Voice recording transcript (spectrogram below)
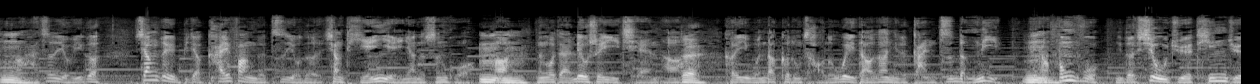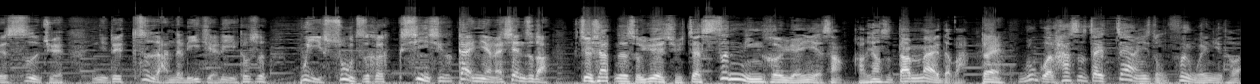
嗯。啊还是有一个相对比较开放的、自由的，像田野一样的生活，嗯啊，能够在六岁以前啊，对，可以闻到各种草的味道，让你的感知能力嗯。非常丰富，你的嗅觉、听觉、视觉，你对自然的理解力都是不以数字和信息和概念来限制的。就像那首乐曲在森林和原野上，好像是丹麦的吧？对，如果它是在这样一种氛围里头，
